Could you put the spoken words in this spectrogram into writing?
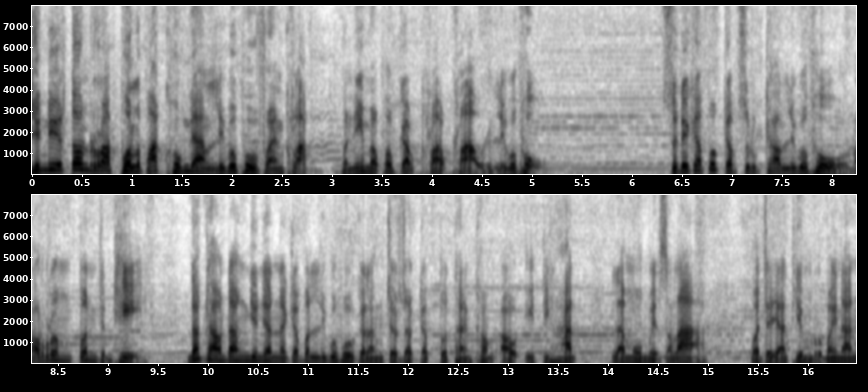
ยินดีต้อนรับพลพรรคของแดนลิเวอร์พูลแฟนคลับ วันนี้มาพบกับข่าวคราวลิเวอร์พูลสวัสดีครับพบกับสรุข่าวลิเวอร์พูลเราเริ่มต้นกันที่นักข่าวดังยืนยันนะครับว่าลิเวอร์พูลกำลังเจรจากับตัวแทนของอัลอิติฮัดและโมเมซาลาว่าจะย้ายทีมหรือไม่นั้น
